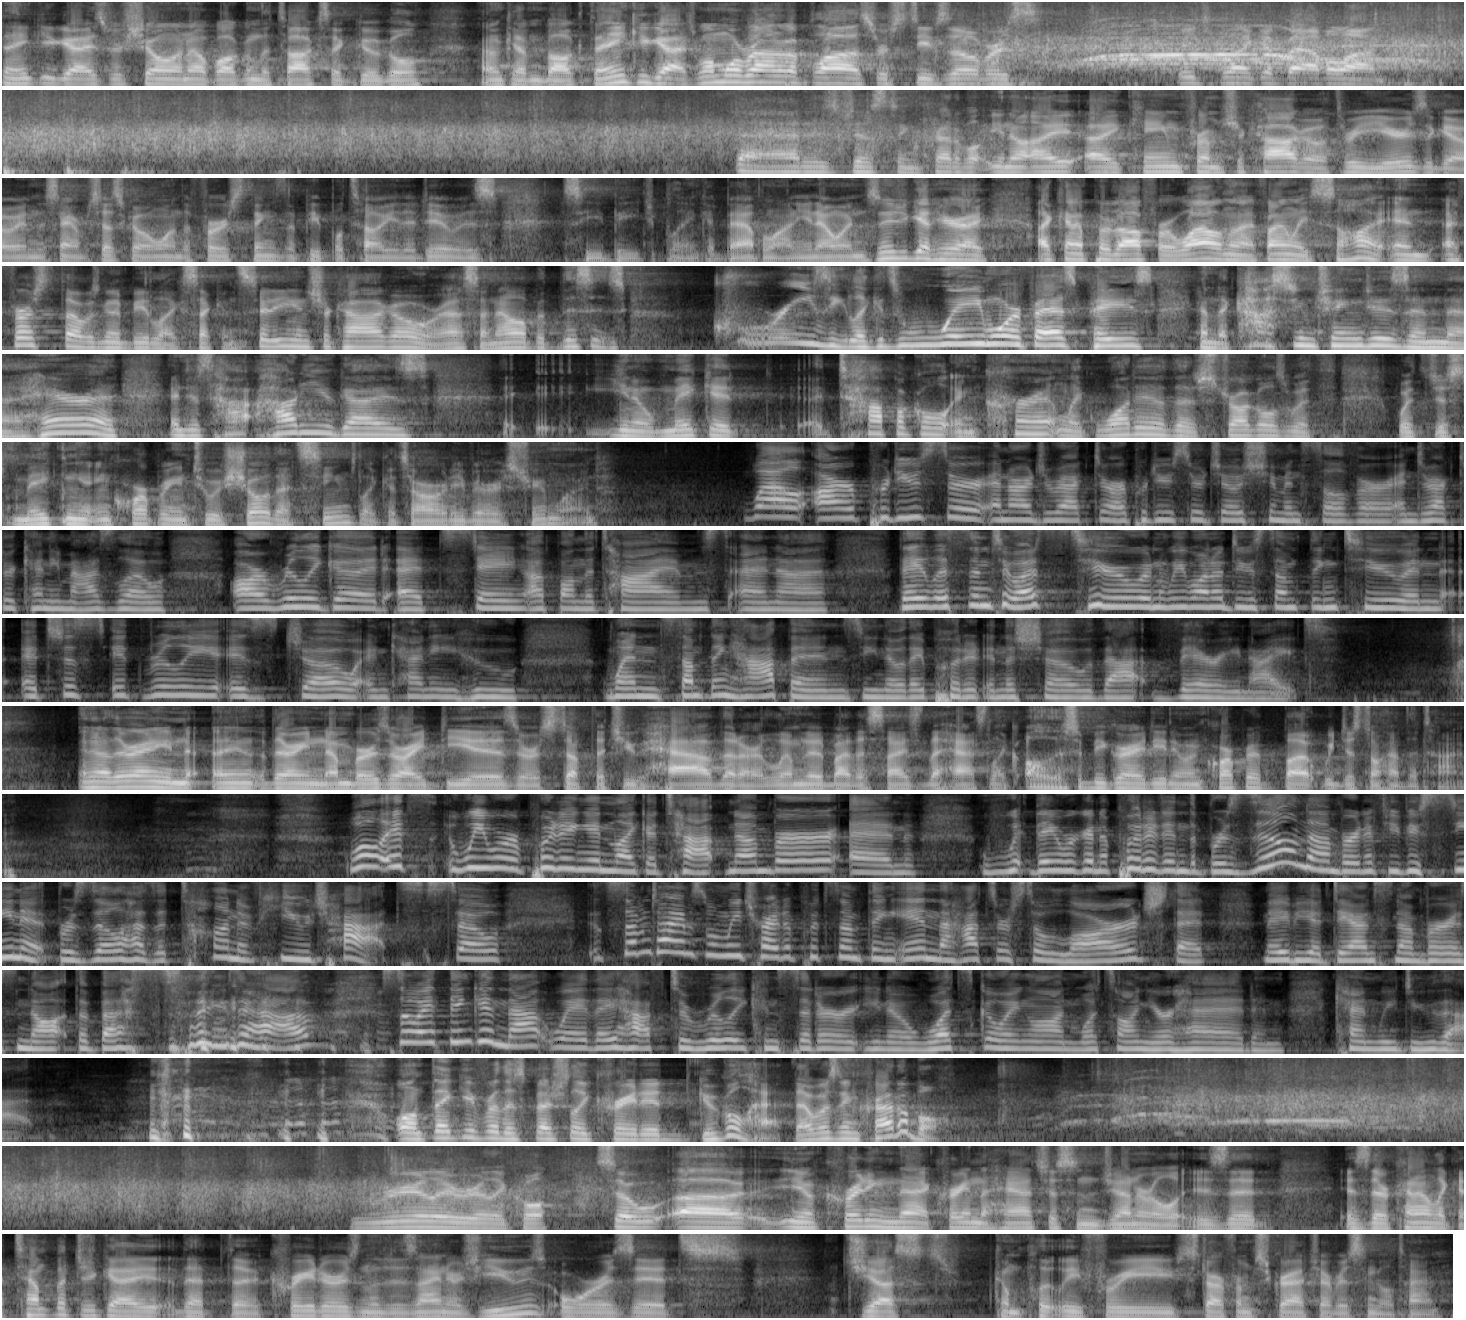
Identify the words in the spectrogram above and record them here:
Thank you guys for showing up. Welcome to Talks at Google. I'm Kevin Balk. Thank you guys. One more round of applause for Steve Silvers, Beach Blanket Babylon. That is just incredible. You know, I, I came from Chicago three years ago into San Francisco, and one of the first things that people tell you to do is see Beach Blanket Babylon. You know, and as soon as you get here, I, I kind of put it off for a while, and then I finally saw it. And at first, I thought it was going to be like Second City in Chicago or SNL, but this is crazy. Like, it's way more fast paced, and the costume changes, and the hair, and, and just how, how do you guys, you know, make it topical and current? Like, what are the struggles with, with just making it incorporated into a show that seems like it's already very streamlined? Well, our producer and our director, our producer Jo Schuman Silver and director Kenny Mazlow, are really good at staying up on the times, and uh, they listen to us too, and we want to do something too. And it just, it really is Joe and Kenny who, when something happens, you know, they put it in the show that very night. And are there any are there any numbers or ideas or stuff that you have that are limited by the size of the hats? Like, oh, this would be a great idea to incorporate, but we just don't have the time. Well, it's we were putting in like a tap number, and w- they were going to put it in the Brazil number. And if you've seen it, Brazil has a ton of huge hats. So sometimes when we try to put something in, the hats are so large that maybe a dance number is not the best thing to have. so I think in that way they have to really consider, you know, what's going on, what's on your head, and can we do that? Well, and thank you for the specially created Google hat. That was incredible. Really, really cool. So, uh, you know, creating that, creating the hats just in general, is it is there kind of like a template you guys that the creators and the designers use, or is it just completely free, start from scratch every single time?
